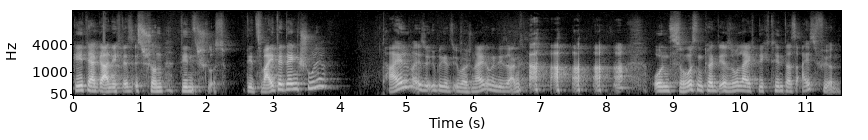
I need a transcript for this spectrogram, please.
geht ja gar nicht, es ist schon Dienstschluss. Die zweite Denkschule, teilweise übrigens Überschneidungen, die sagen, uns Russen könnt ihr so leicht nicht hinters Eis führen.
